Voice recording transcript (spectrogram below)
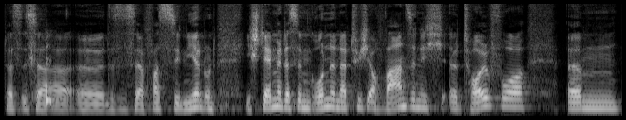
Das ist ja, äh, das ist ja faszinierend. Und ich stelle mir das im Grunde natürlich auch wahnsinnig äh, toll vor. Ähm,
